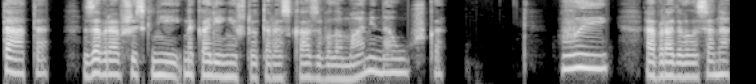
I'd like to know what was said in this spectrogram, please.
Тата, забравшись к ней на колени, что-то рассказывала маме на ушко. — Вы, — обрадовалась она,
